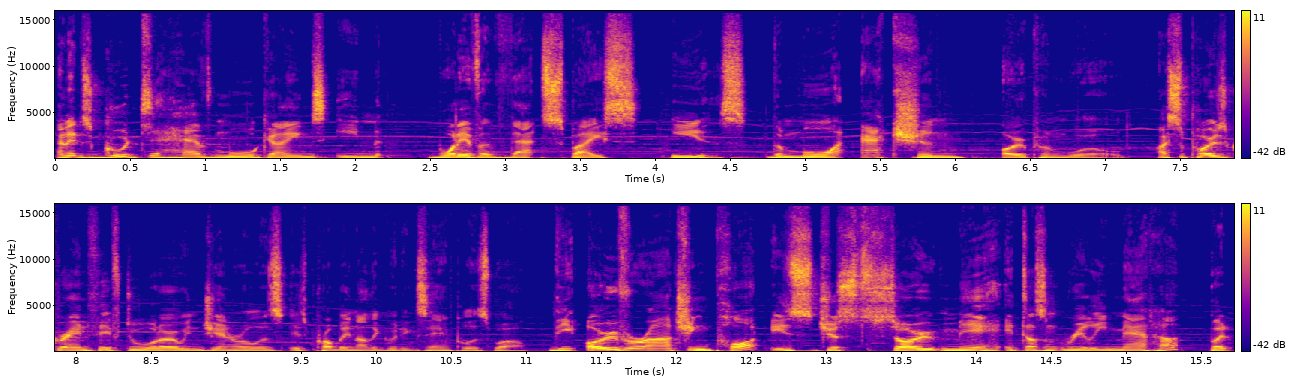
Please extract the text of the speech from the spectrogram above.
And it's good to have more games in whatever that space is, the more action open world. I suppose Grand Theft Auto in general is, is probably another good example as well. The overarching plot is just so meh, it doesn't really matter, but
